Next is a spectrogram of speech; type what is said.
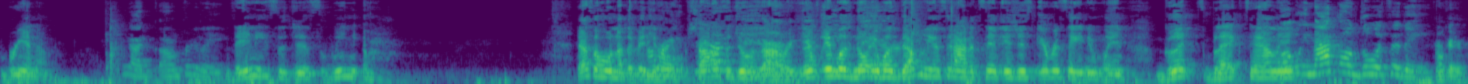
Brianna, She got um, pretty legs. they need to just we. Need, That's a whole nother video. Right, Shout out to 10 June's Diary. It, it was no, it was definitely a ten out of ten. It's just irritating when good black talent. But we not gonna do it today. okay,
